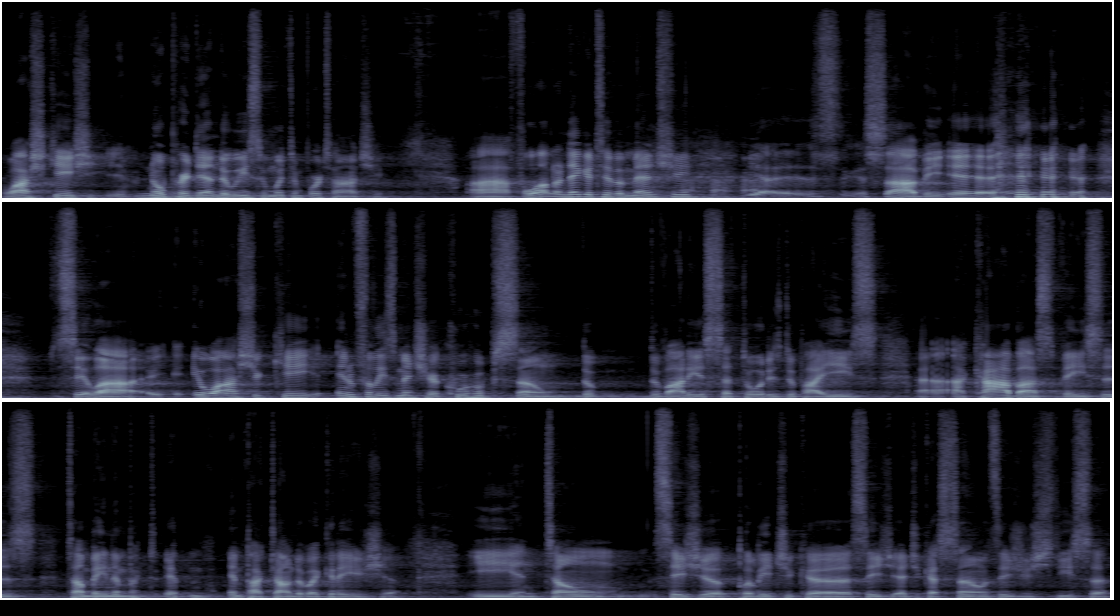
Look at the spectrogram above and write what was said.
Eu acho que não perdendo isso é muito importante. Uh, falando negativamente, sabe, é, sei lá, eu acho que infelizmente a corrupção do, de vários setores do país uh, acaba às vezes também impactando a igreja. E então, seja política, seja educação, seja justiça,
